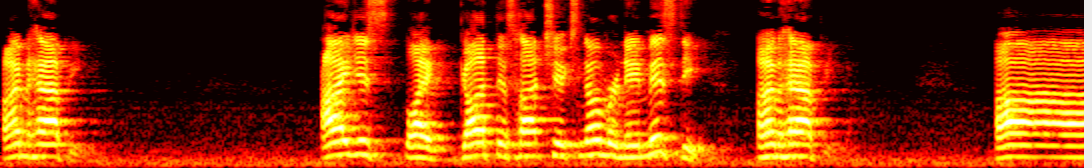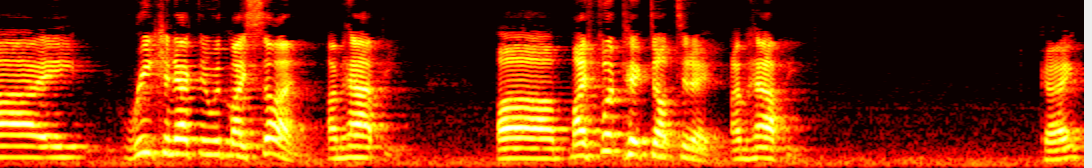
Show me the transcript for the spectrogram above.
I'm happy. I just like got this hot chick's number named Misty. I'm happy. I reconnected with my son. I'm happy. Um, my foot picked up today. I'm happy. Okay?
